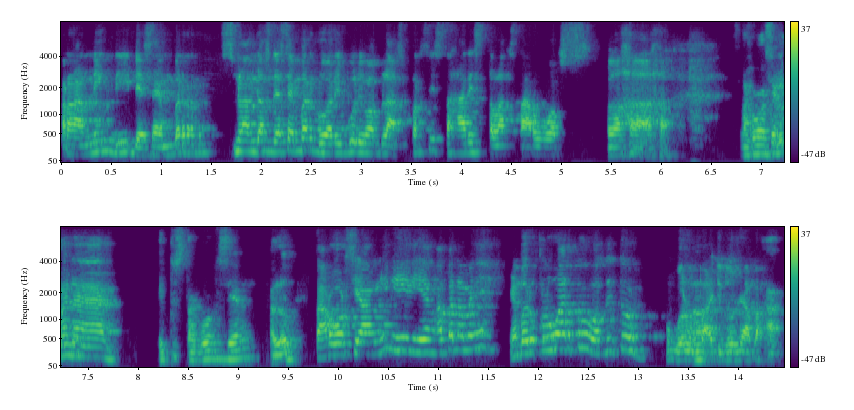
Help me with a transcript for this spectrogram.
running di Desember 19 Desember 2015, persis sehari setelah Star Wars. Star Wars yang mana? Itu Star Wars yang halo? Star Wars yang ini, yang apa namanya? Yang baru keluar tuh waktu itu. Gue lupa judulnya apa. A-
